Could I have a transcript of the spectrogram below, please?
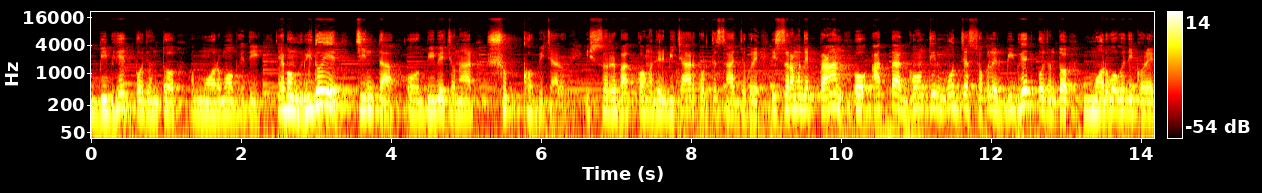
বিভেদ পর্যন্ত মর্মভেদী এবং হৃদয়ের চিন্তা ও বিবেচনার সূক্ষ্ম বিচারক। ঈশ্বরের বাক্য আমাদের বিচার করতে সাহায্য করে। ঈশ্বর আমাদের প্রাণ ও আত্মা গ্রন্থির মজ্জা সকলের বিভেদ পর্যন্ত মর্মভেদী করে।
